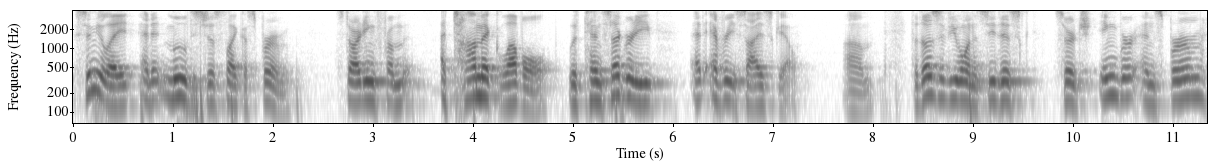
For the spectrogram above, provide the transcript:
simulate, and it moves just like a sperm, starting from atomic level with tensegrity at every size scale. Um, for those of you who want to see this, search Ingber and sperm.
